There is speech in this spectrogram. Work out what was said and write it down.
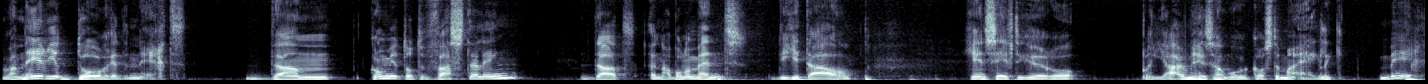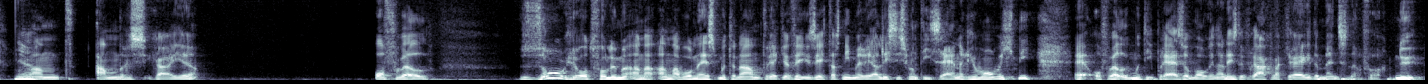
wanneer je doorredeneert, dan kom je tot de vaststelling dat een abonnement digitaal geen 70 euro per jaar meer zou mogen kosten, maar eigenlijk meer. Ja. Want anders ga je ofwel zo'n groot volume aan, aan abonnees moeten aantrekken. dat Je zegt dat is niet meer realistisch, want die zijn er gewoonweg niet. Hè, ofwel moet die prijs omhoog. En dan is de vraag, wat krijgen de mensen daarvoor? Nu,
